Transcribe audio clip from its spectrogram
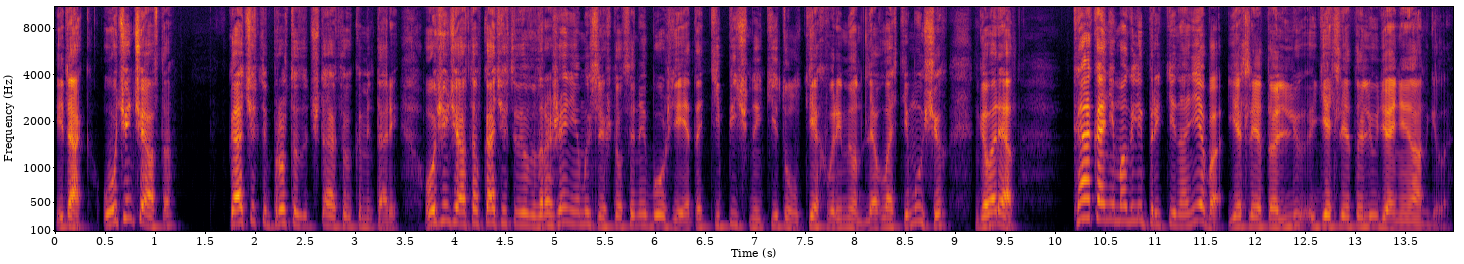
Итак, очень часто качестве, просто зачитаю свой комментарий, очень часто в качестве возражения мысли, что сыны Божьи – это типичный титул тех времен для власть имущих, говорят, как они могли прийти на небо, если это, если это люди, а не ангелы?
